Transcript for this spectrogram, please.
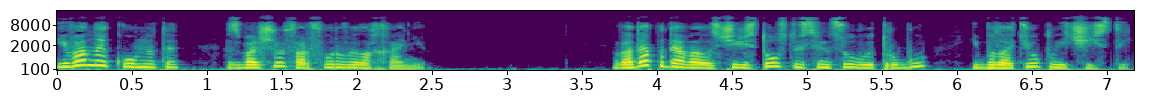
И ванная комната с большой фарфоровой лоханью. Вода подавалась через толстую свинцовую трубу и была теплой и чистой.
